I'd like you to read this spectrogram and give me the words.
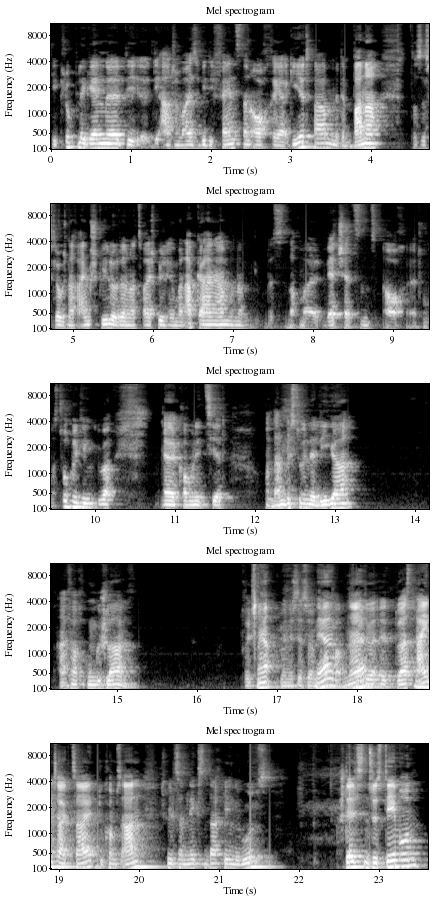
die Clublegende, die, die Art und Weise, wie die Fans dann auch reagiert haben mit dem Banner, das ist, glaube ich, nach einem Spiel oder nach zwei Spielen irgendwann abgehangen haben und dann das nochmal wertschätzend auch äh, Thomas Tuchel gegenüber äh, kommuniziert. Und dann bist du in der Liga einfach ungeschlagen. Richtig, Ja. wenn ich das so im Ja, Kopf habe. Ne? ja. Du, äh, du hast einen Tag Zeit, du kommst an, spielst am nächsten Tag gegen die Wolves, stellst ein System um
